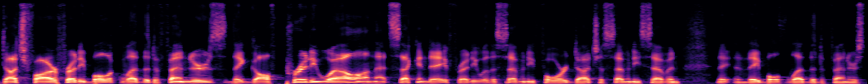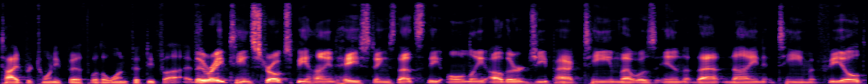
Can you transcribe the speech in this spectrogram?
Dutch Farr, Freddie Bullock led the defenders. They golfed pretty well on that second day. Freddie with a 74, Dutch a 77. They, they both led the defenders, tied for 25th with a 155. They were 18 strokes behind Hastings. That's the only other GPAC team that was in that nine team field.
